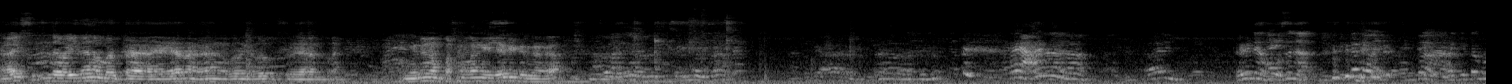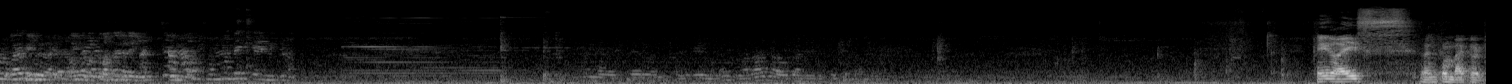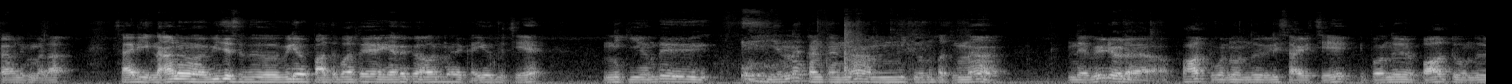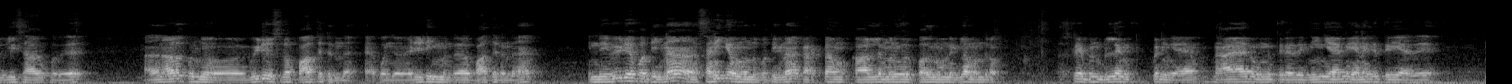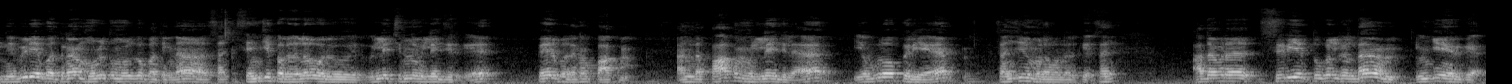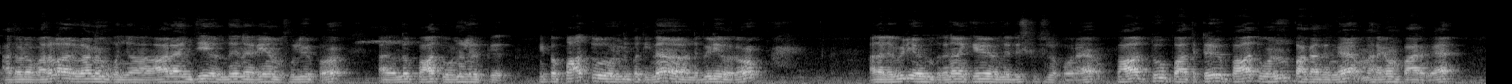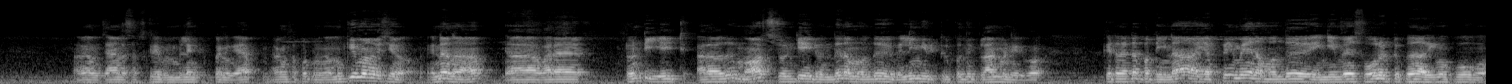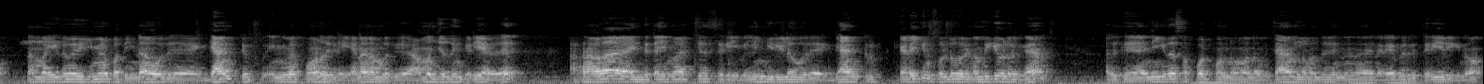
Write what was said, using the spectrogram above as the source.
Rice இந்த வழி தான் நம்ம இப்போ ஏறாங்க அங்கே பாருங்க எவ்வளோ ஏறாங்க இங்கே இன்னும் நம்ம பசங்களாம் இங்கே ஏறிட்டு இருக்காங்க. Hey guys welcome back to travelling mela sorry நானும் விஜஸ் இது வீடியோ பார்த்து பார்த்து எனக்கு அவர் மேலே கை வந்துச்சு. இன்னைக்கு வந்து என்ன கண்டென்ட்னா இன்னைக்கு வந்து பார்த்தீங்கன்னா இந்த வீடியோட பார்ட் ஒன் வந்து ரிலீஸ் ஆயிடுச்சு. இப்போ வந்து பார்ட் வந்து ரிலீஸ் ஆக போகுது. அதனால கொஞ்சம் வீடியோஸ்லாம் பார்த்துட்டு இருந்தேன். கொஞ்சம் எடிட்டிங் பண்ணுற பார்த்துட்டு இருந்தேன். இந்த வீடியோ பார்த்தீங்கன்னா சனிக்கிழமை வந்து பார்த்தீங்கன்னா கரெக்டாக காலைல மணி ஒரு பதினொன்று மணிக்கெலாம் வந்துடும் சப்ஸ்கிரைப் பண்ணி பில்லை கிளிக் பண்ணுங்க. நான் யாரும் உங்களுக்கு தெரியாது. நீங்க யாருன்னு எனக்கு தெரியாது. இந்த வீடியோ பார்த்தீங்கன்னா முழுக்க முழுக்க பார்த்தீங்கன்னா செஞ்சி பக்கத்தில் ஒரு வில்லேஜ் சின்ன வில்லேஜ் இருக்கு. பேர் பார்த்தீங்கன்னா பாக்கம். அந்த பாக்கம் வில்லேஜில் எவ்வளோ பெரிய சஞ்சீவி மலை ஒன்று இருக்கு. ச- அதோட சிறிய துகள்கள் தான் இங்கேயும் இருக்கு. அதோட வரலாறுலாம் நம்ம கொஞ்சம் ஆராய்ஞ்சு வந்து நிறைய நம்ம சொல்லியிருக்கோம். அது வந்து பார்த்து ஒன்றில் இருக்கு. இப்போ பார்த்து வந்து பார்த்தீங்கன்னா அந்த வீடியோ வரும். அதோட வீடியோ வந்து பார்த்தீங்கன்னா கீழே வந்து டிஸ்கிரிப்ஷனில் போகிறேன் பார்ட் டூ பார்த்துட்டு பார்ட் ஒன் பார்க்காதவங்க மறக்காம பாருங்க. மறக்காம சேனலை சப்ஸ்கிரைப் பண்ணி பில்லைங்க கிளிக் பண்ணுங்க. மறக்காம சப்போர்ட் பண்ணுங்க. முக்கியமான விஷயம் என்னன்னா வர டுவெண்ட்டி எயிட் அதாவது மார்ச் டுவெண்ட்டி எயிட் வந்து நம்ம வந்து வெள்ளிங்கிரி ட்ரிப் வந்து பிளான் பண்ணியிருக்கோம் கிட்டத்தட்ட பார்த்தீங்கன்னா எப்பயுமே நம்ம வந்து எங்கேயுமே சோலோ ட்ரிப் தான் அதிகமாக போவோம். நம்ம இது வரைக்குமே பார்த்தீங்கன்னா ஒரு கேங் ட்ரிப் எங்கேயுமே போனது கிடையாது ஏன்னா நம்மளுக்கு அமைஞ்சதும் கிடையாது. அதனால இந்த டைம் ஆச்சு சரி வெள்ளிங்கிரியில ஒரு கேங் ட்ரிப் கிடைக்கும்னு சொல்லிட்டு ஒரு நம்பிக்கையோடு இருக்கேன். அதுக்கு நீங்க தான் சப்போர்ட் பண்ணணும். நம்ம சேனல்ல வந்து இன்னும் நிறைய பேருக்கு தெரிய வைக்கணும்.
